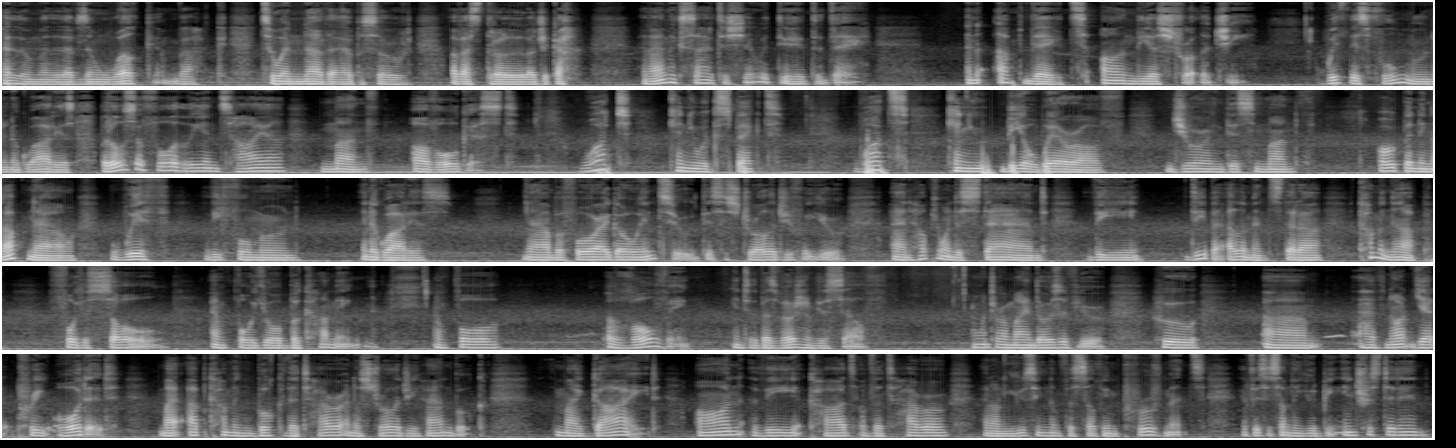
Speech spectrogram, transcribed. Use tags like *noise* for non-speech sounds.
Hello, my loves, and welcome back to another episode of Astrologica. And I'm excited to share with you here today an update on the astrology with this full moon in Aquarius, but also for the entire month of August. What can you expect? What can you be aware of during this month? Opening up now with the full moon in Aquarius. Now, before I go into this astrology for you and help you understand the deeper elements that are coming up for your soul and for your becoming and for evolving into the best version of yourself, I want to remind those of you who um, have not yet pre ordered my upcoming book, The Tarot and Astrology Handbook, my guide on the cards of the tarot and on using them for self improvement. If this is something you'd be interested in,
